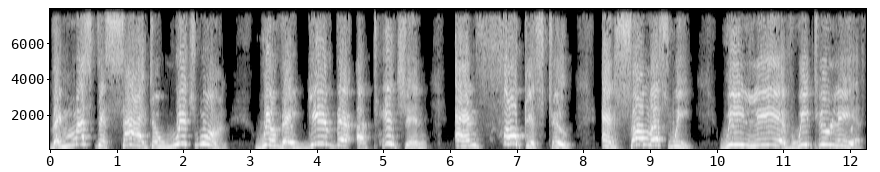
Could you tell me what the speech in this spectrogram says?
They must decide to which one will they give their attention and focus to. And so must we. We live, we too live.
